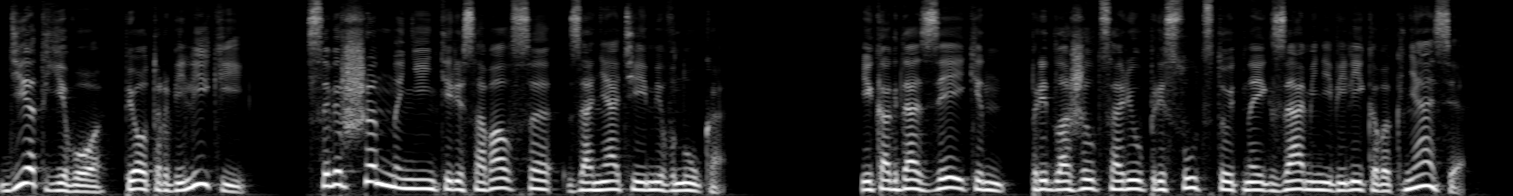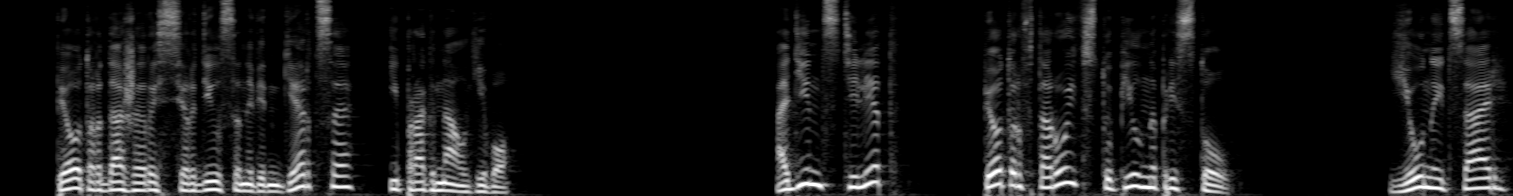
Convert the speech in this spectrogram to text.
Дед его, Петр Великий, совершенно не интересовался занятиями внука. И когда Зейкин предложил царю присутствовать на экзамене великого князя, Петр даже рассердился на венгерца и прогнал его. 11 лет Петр II вступил на престол. Юный царь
